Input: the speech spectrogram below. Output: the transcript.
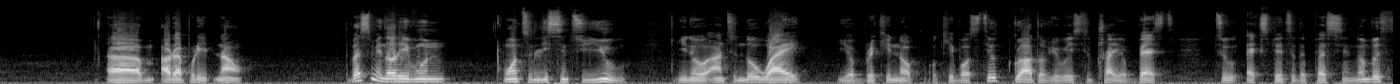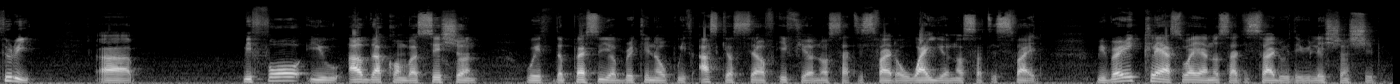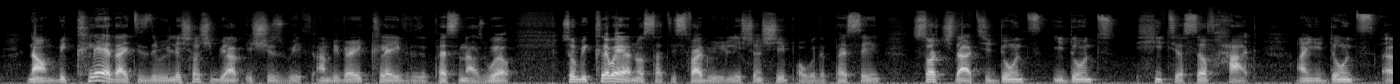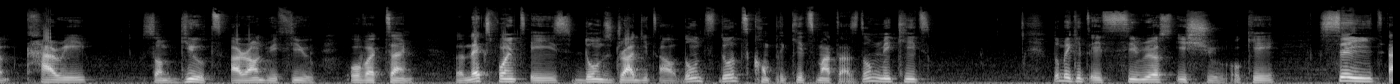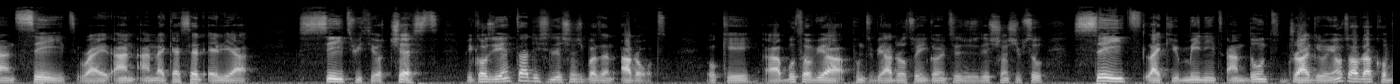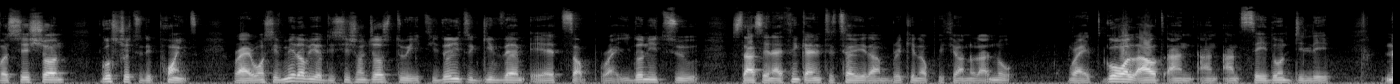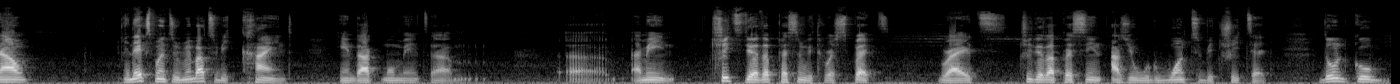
um how do i put it now? The person may not even want to listen to you, you know, and to know why you're breaking up. Okay, but still go out of your way, still try your best to explain to the person. Number three, uh, before you have that conversation with the person you're breaking up with, ask yourself if you're not satisfied or why you're not satisfied. Be very clear as why you're not satisfied with the relationship. Now, be clear that it is the relationship you have issues with, and be very clear there's a person as well. So be clear you're not satisfied with relationship or with the person, such that you don't you don't hit yourself hard and you don't um, carry some guilt around with you over time. The next point is don't drag it out. Don't don't complicate matters. Don't make it don't make it a serious issue. Okay, say it and say it right and and like i said earlier say it with your chest because you enter this relationship as an adult okay uh, both of you happen to be adults when you go into the relationship. So say it like you mean it and don't drag it. When you want to have that conversation go straight to the point right? Once you've made up your decision just do it. You don't need to give them a heads up right? You don't need to start saying i think i need to tell you that i'm breaking up with you another no right? Go all out and and, and say don't delay. Now the next point remember to be kind in that moment um, uh, i mean treat the other person with respect right? Treat the other person as you would want to be treated. Don't go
